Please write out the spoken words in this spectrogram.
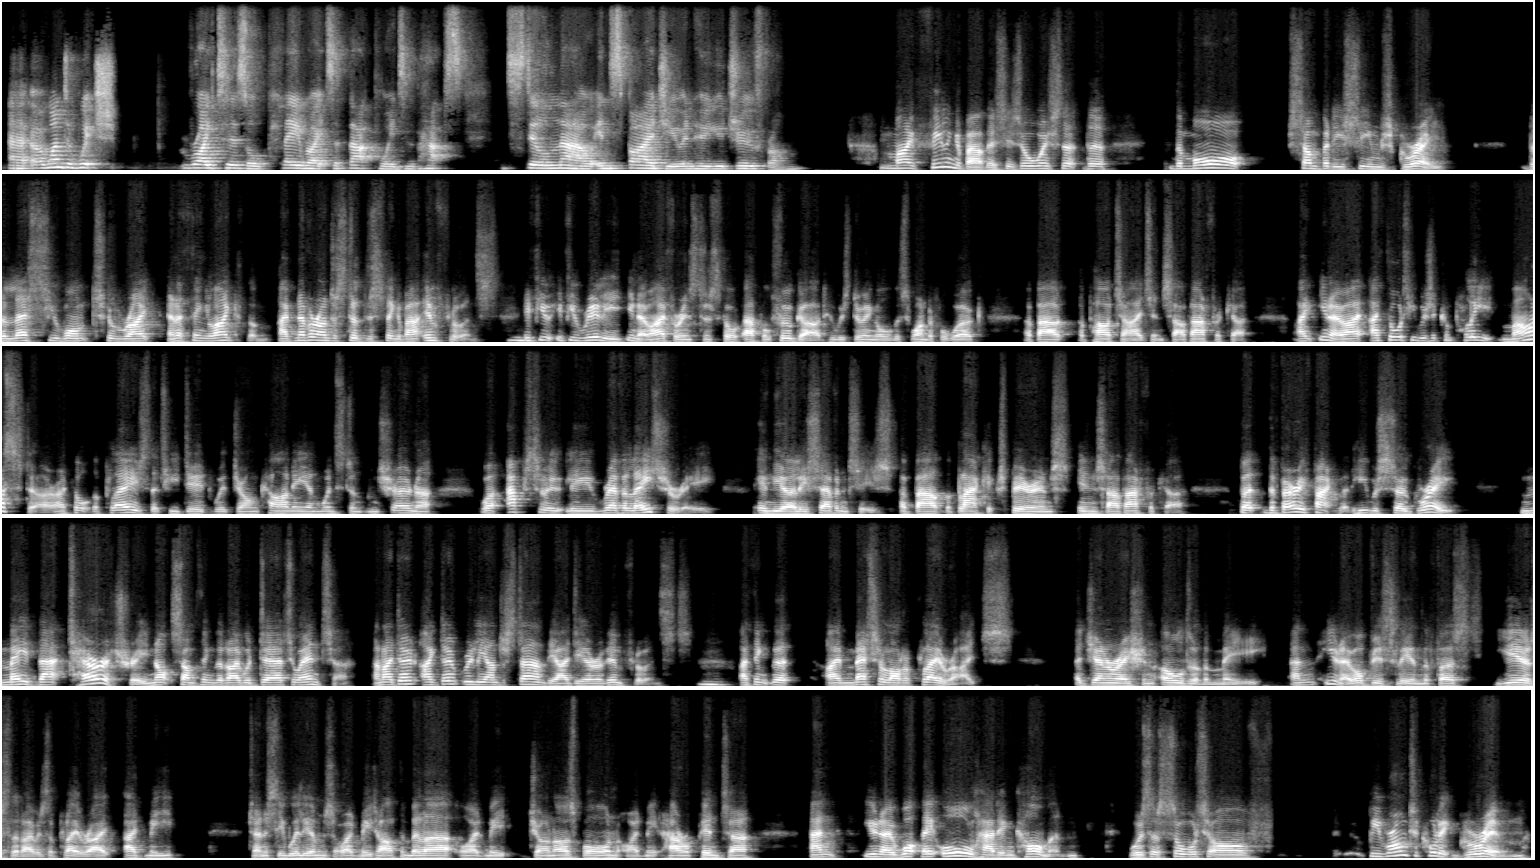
Uh, I wonder which writers or playwrights at that point and perhaps still now inspired you and who you drew from? My feeling about this is always that the the more somebody seems great, the less you want to write anything like them. I've never understood this thing about influence. Mm. If you if you really, you know, I for instance thought Athol Fugard, who was doing all this wonderful work about apartheid in South Africa, I, you know, I, I thought he was a complete master. I thought the plays that he did with John Kani and Winston Ntshona were absolutely revelatory in the early 70s about the Black experience in South Africa. But the very fact that he was so great made that territory not something that I would dare to enter. And I don't, I don't really understand the idea of influence. Mm. I think that I met a lot of playwrights a generation older than me. And, you know, obviously in the first years that I was a playwright, I'd meet Tennessee Williams or I'd meet Arthur Miller or I'd meet John Osborne or I'd meet Harold Pinter. And, you know, what they all had in common was a sort of, be wrong to call it grim,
